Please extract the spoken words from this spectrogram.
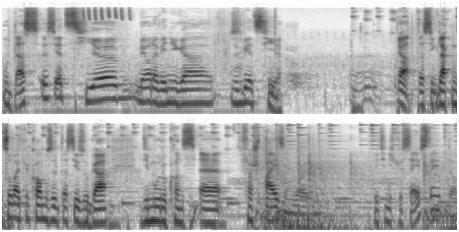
und das ist jetzt hier, mehr oder weniger, sind wir jetzt hier. Ja, dass die Glacken so weit gekommen sind, dass die sogar die Mudokons äh, verspeisen wollen. Wird hier nicht gesave state? Doch.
